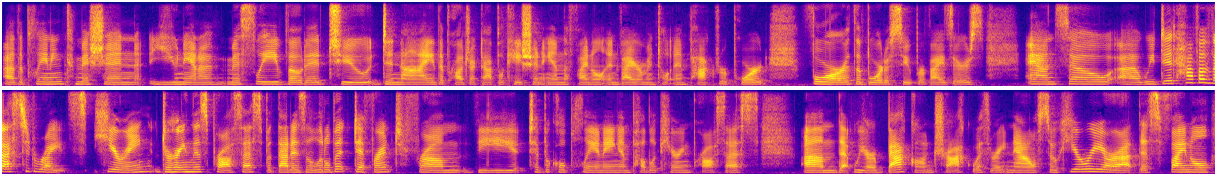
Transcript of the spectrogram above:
Uh, the Planning Commission unanimously voted to deny the project application and the final environmental impact report for the Board of Supervisors. And so uh, we did have a vested rights hearing during this process, but that is a little bit different from the typical planning and public hearing process um, that we are back on track with right now. So here we are at this final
